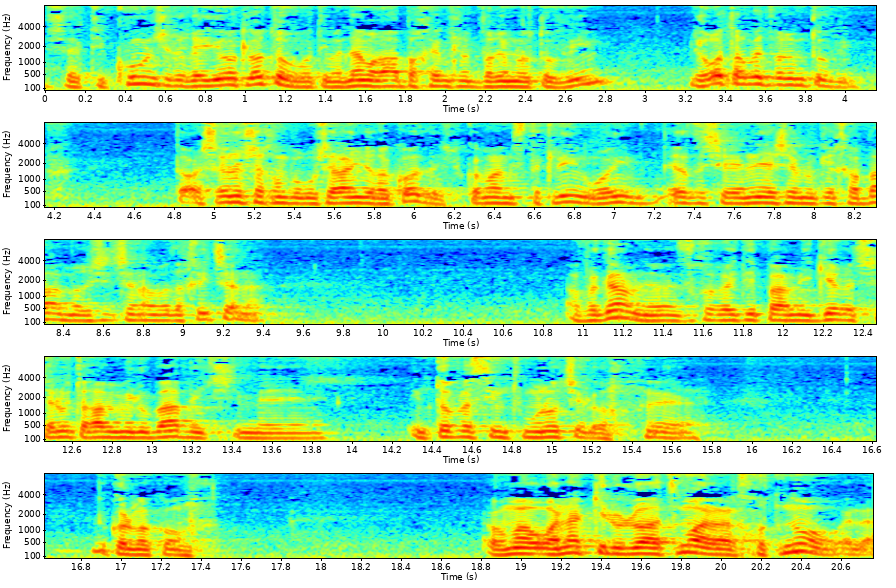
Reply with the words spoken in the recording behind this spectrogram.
שהתיקון של ראיות לא טובות, אם אדם ראה בחיים שלו דברים לא טובים, לראות הרבה דברים טובים. טוב, אשרינו שאנחנו בירושלים עיר הקודש, כל הזמן מסתכלים, רואים, איך זה שעיני השם לוקח הבא, מראשית שנה ועד אחרית שנה. אבל גם, אני זוכר, ראיתי פעם איגרת, שאלו את הרבי מלובביץ', אם, אם טוב לשים תמונות שלו בכל מקום. הוא אמר, הוא ענה כאילו לא עצמו, אלא על חותנו, אלא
